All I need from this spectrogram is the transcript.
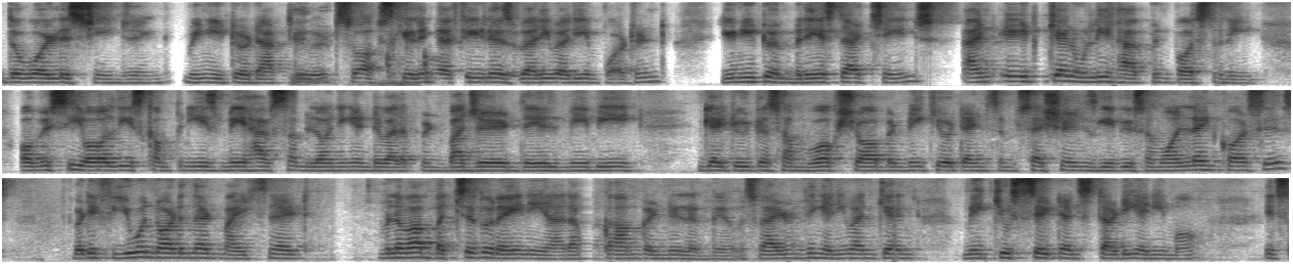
the world is changing. We need to adapt to it. Mm-hmm. So upskilling, I feel, is very, very important. You need to embrace that change, and it can only happen personally. Obviously, all these companies may have some learning and development budget. They'll maybe get you to some workshop and make you attend some sessions, give you some online courses. But if you are not in that mindset, मतलब आप बच्चे तो रहे नहीं यार आप काम करने लग गए हो सो आई डोंट थिंक एनी वन कैन मेक यू सिट एंड स्टडी एनी मोर इट्स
